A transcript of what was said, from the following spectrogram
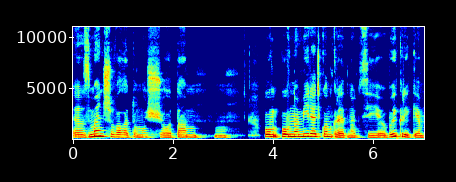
е, зменшувала, тому що там повномірять конкретно ці викрійки.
